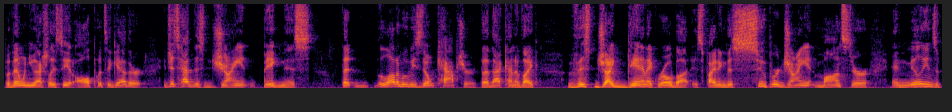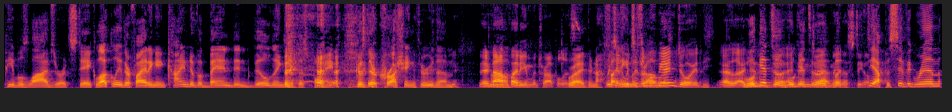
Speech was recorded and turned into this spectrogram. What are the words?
but then when you actually see it all put together, it just had this giant bigness that a lot of movies don't capture. That that kind of like this gigantic robot is fighting this super giant monster, and millions of people's lives are at stake. Luckily, they're fighting in kind of abandoned buildings at this point because they're crushing through them. They're not Um, fighting in Metropolis. Right, they're not which, fighting in Metropolis, which is a movie I enjoyed. I, I we'll get to enjoy- we'll get to that. Man but yeah, Pacific Rim.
